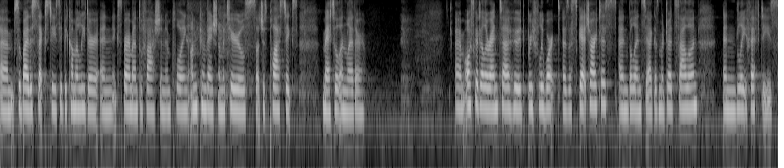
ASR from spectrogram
Um, so by the 60s, he became a leader in experimental fashion, employing unconventional materials such as plastics, metal, and leather. Um, Oscar de la Renta, who had briefly worked as a sketch artist in Balenciaga's Madrid salon in the late 50s,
